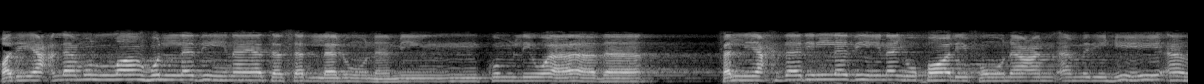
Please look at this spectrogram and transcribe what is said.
قد يعلم الله الذين يتسللون منكم لواذا فليحذر الذين يخالفون عن أمره أن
